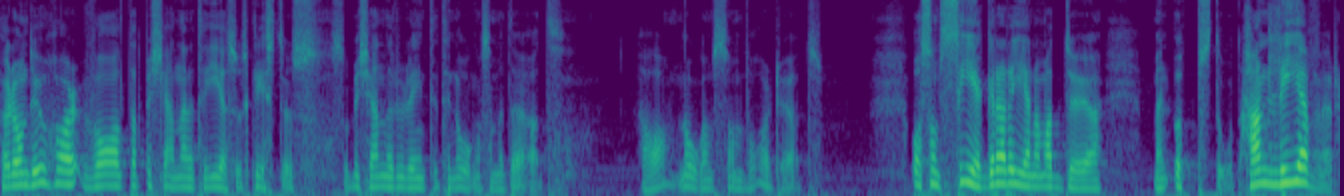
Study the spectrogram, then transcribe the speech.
Hör om du har valt att bekänna dig till Jesus Kristus så bekänner du dig inte till någon som är död. Ja, någon som var död. Och som segrade genom att dö men uppstod. Han lever.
